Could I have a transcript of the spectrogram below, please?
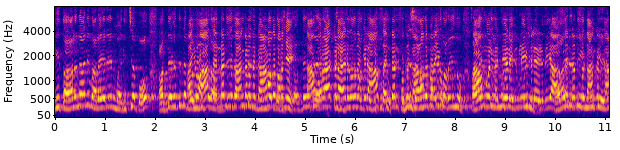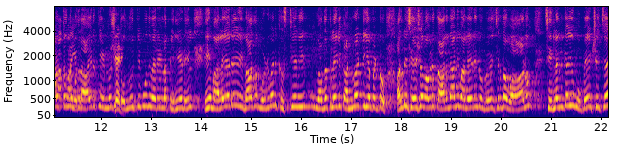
ഈ താലനാനി മലയരയൻ മരിച്ചപ്പോ അദ്ദേഹത്തിന്റെ പറയുന്നു. ആയിരത്തി എണ്ണൂറ്റി എഴുപത്തി ഒന്ന് മുതൽ ആയിരത്തി എണ്ണൂറ്റി തൊണ്ണൂറ്റി മൂന്ന് വരെയുള്ള പീരീഡിൽ ഈ മലയര വിഭാഗം മുഴുവൻ ക്രിസ്ത്യാനി മതത്തിലേക്ക് കൺവേർട്ട് ചെയ്യപ്പെട്ടു. അതിനുശേഷം അവർ താലനാനി മലയരിൽ ഉപയോഗിച്ചിരുന്ന വാളും ചിലങ്കയും ഉപേക്ഷിച്ച്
